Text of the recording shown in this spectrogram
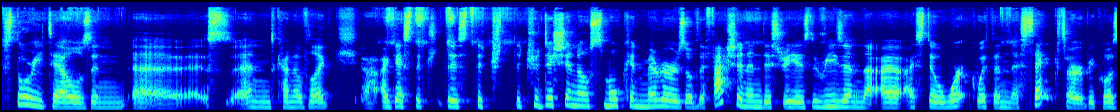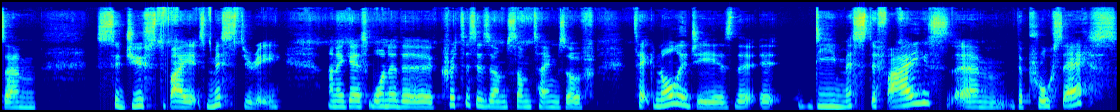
story tells and uh, and kind of like I guess the, the, the the traditional smoke and mirrors of the fashion industry is the reason that I, I still work within this sector because I'm seduced by its mystery. And I guess one of the criticisms sometimes of technology is that it demystifies um, the process.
